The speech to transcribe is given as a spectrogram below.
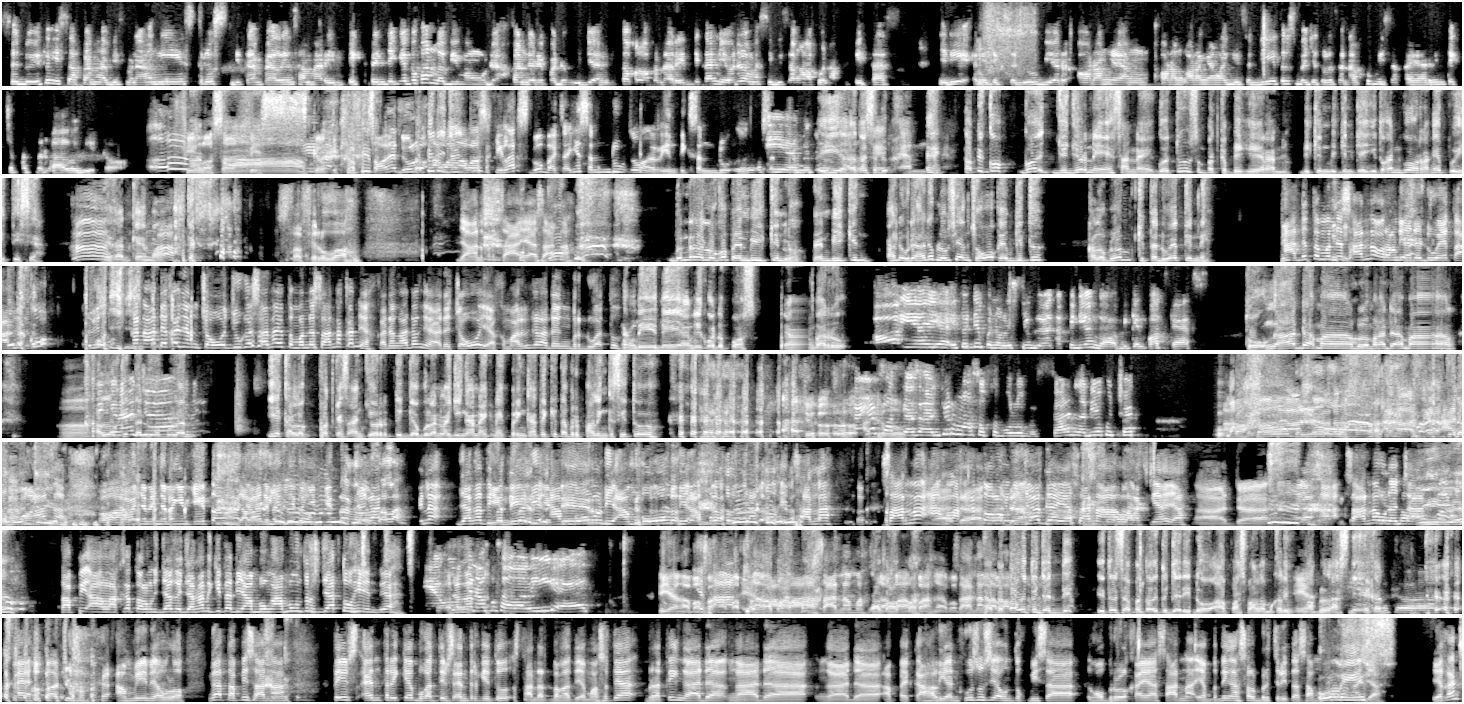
Seduh itu isakan habis menangis terus ditempelin sama rintik. Rintik itu kan lebih memudahkan daripada hujan. Kita kalau kena rintik kan ya udah masih bisa ngelakuin aktivitas. Jadi rintik seduh biar orang yang orang-orang yang lagi sedih terus baca tulisan aku bisa kayak rintik cepat berlalu gitu filosofis. Tapi soalnya dulu awal-awal sekilas gue bacanya sendu tuh rintik sendu. Oh, sendu. Iya betul. Iya sendu. Eh, tapi gue gue jujur nih sana gue tuh sempat kepikiran bikin-bikin kayak gitu kan gue orangnya puitis ya. Ah, ya kan kayak ah. Astagfirullah. Jangan percaya sana. Gua, beneran lo gue pengen bikin loh, pengen bikin. Ada udah ada belum sih yang cowok kayak begitu? Kalau belum kita duetin nih. Ada temennya sana orang dia ada duetannya kok. Jadi oh, iya. kan ada kan yang cowok juga sana ya temannya sana kan ya kadang-kadang ya ada cowok ya kemarin kan ada yang berdua tuh. Yang di ini yang di kode pos yang baru. Oh iya iya itu dia penulis juga tapi dia nggak bikin podcast. Tuh nggak ada mal oh. belum ada mal. Oh. Kalau kita aja. dua bulan Iya kalau podcast ancur tiga bulan lagi nggak naik naik peringkatnya kita berpaling ke situ. aduh. Kayaknya podcast ancur masuk 10 besar tadi aku cek. Wah, oh, belum. Tidak mungkin. Jangan nyenengin kita. Jangan dong. Kita jangan salah. Ini jangan tiba-tiba diambung, diambung, diambung terus jatuhin sana. Sana ahlaknya tolong dijaga ya sana ahlaknya ya. Ada. Ya, sana udah capek. Iya. Tapi ahlaknya tolong dijaga. Jangan kita diambung-ambung terus jatuhin ya. Ya, Jangan aku salah lihat. Iya nggak apa-apa, nggak apa-apa. Nggak apa-apa. Sana mah. Nggak apa-apa. Nggak apa-apa. Sana nggak apa-apa. tahu itu jadi itu siapa tahu itu jadi doa pas malam ke 15 iya. nih ya kan. eh, aduh, amin ya Allah. Nggak, tapi sana tips and triknya bukan tips and trick itu standar banget ya. Maksudnya berarti nggak ada nggak ada nggak ada apa ya, keahlian khusus ya untuk bisa ngobrol kayak sana. Yang penting asal bercerita sama Tulis. orang aja. Ya kan?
